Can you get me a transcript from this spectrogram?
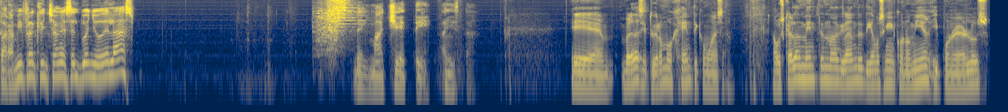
Para mí, Franklin Chan es el dueño de las. Del machete. Ahí está. Eh, ¿Verdad? Si tuviéramos gente como esa, a buscar las mentes más grandes, digamos, en economía y ponerlos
